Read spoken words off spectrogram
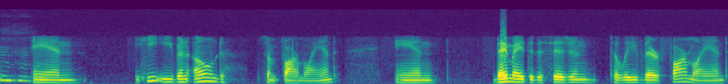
Mm-hmm. And he even owned some farmland and they made the decision to leave their farmland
